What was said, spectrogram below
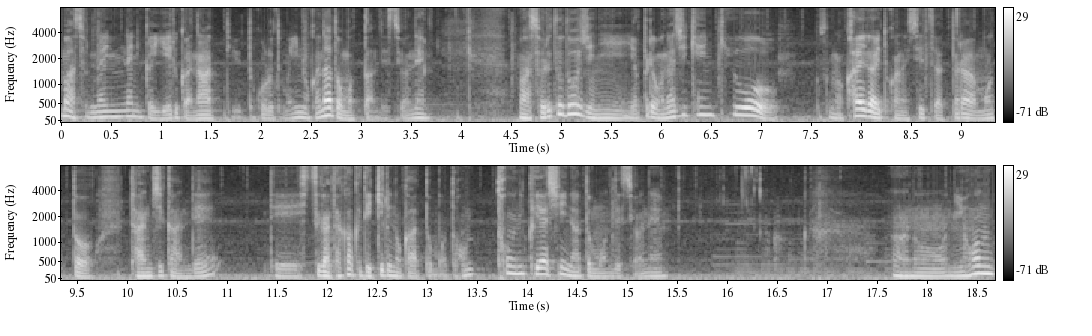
まあそれなりに何か言えるかなっていうところでもいいのかなと思ったんですよね。まあ、それと同時にやっぱり同じ研究をその海外とかの施設だったらもっと短時間でで質が高くできるのかと思うと本当に悔しいなと思うんですよね。あの日本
